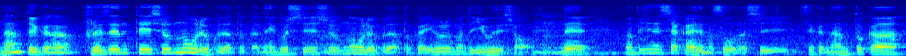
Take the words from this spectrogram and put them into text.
なんというかなプレゼンテーション能力だとかネゴシエーション能力だとかいろいろまた言うでしょ、うん。で、まあ、ビジネス社会でもそうだしそれからなんとか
